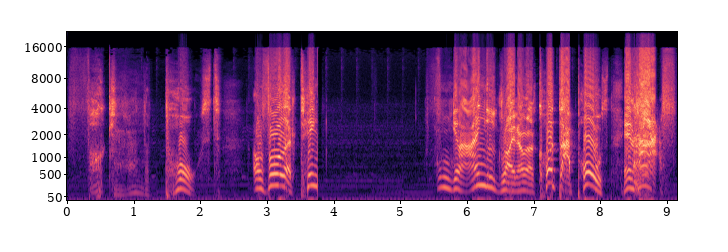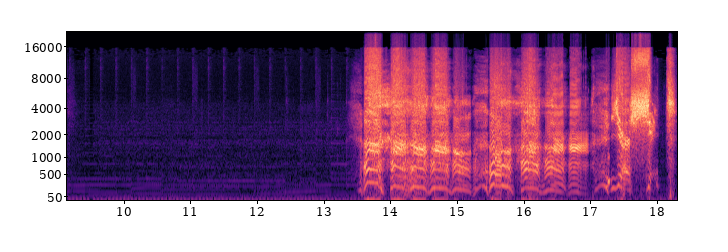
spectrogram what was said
Fucking on the post. Of all the things. Get an angle grinder, I'm gonna cut that post in half. You're shit.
